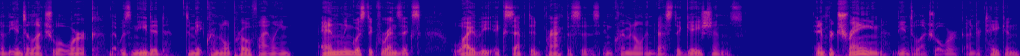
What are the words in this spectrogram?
of the intellectual work that was needed to make criminal profiling and linguistic forensics widely accepted practices in criminal investigations. And in portraying the intellectual work undertaken,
